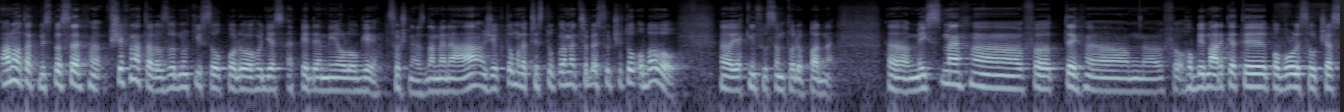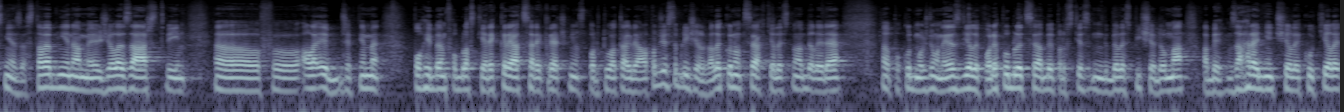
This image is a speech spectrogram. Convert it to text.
Ano, tak my jsme se, všechna ta rozhodnutí jsou po dohodě s epidemiology, což neznamená, že k tomu nepřistupujeme třeba s určitou obavou, jakým způsobem to dopadne. Eh, my jsme eh, v ty eh, v hobby markety povolili současně se stavebninami, železářstvím, ale i řekněme pohybem v oblasti rekreace, rekreačního sportu a tak dále, protože se blížily Velikonoce a chtěli jsme, aby lidé pokud možno nejezdili po republice, aby prostě byli spíše doma, aby zahradničili, kutili,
